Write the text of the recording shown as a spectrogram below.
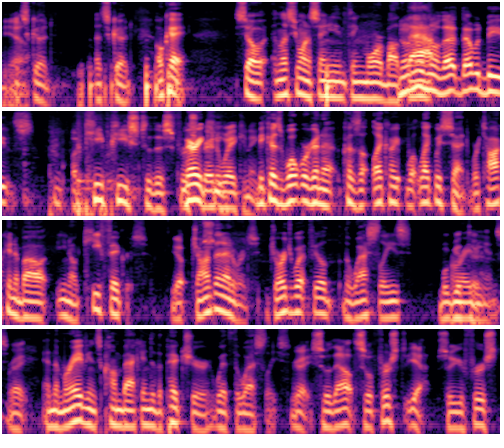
Yeah. That's good. That's good. Okay. So unless you want to say anything more about No, that, no, no. That that would be a key piece to this first very great key. awakening. Because what we're gonna, because like like we said, we're talking about you know key figures. Yep. Jonathan Edwards, George Whitefield, the Wesleys, We'll Moravians, right. And the Moravians come back into the picture with the Wesleys. Right. So now, so first, yeah. So your first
